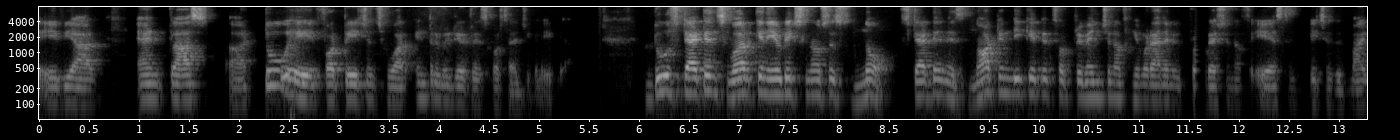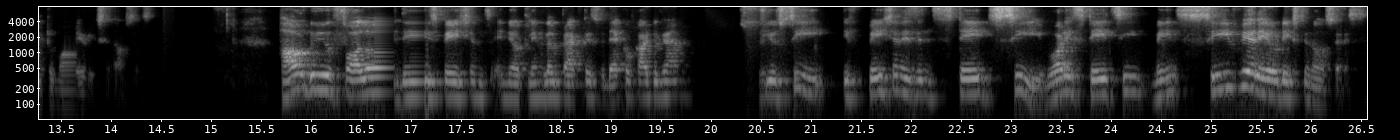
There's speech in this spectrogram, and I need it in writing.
AVR and class uh, 2A for patients who are intermediate risk for surgical AVR. Do statins work in aortic stenosis? No. Statin is not indicated for prevention of hemodynamic progression of AS in patients with mild to moderate aortic stenosis. How do you follow these patients in your clinical practice with echocardiogram? So if you see, if patient is in stage C, what is stage C? Means severe aortic stenosis.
